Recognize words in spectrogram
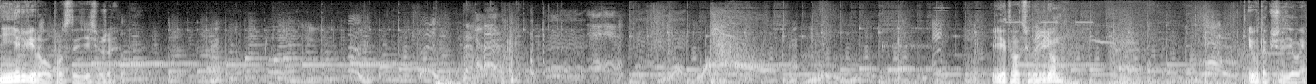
Не нервировал просто здесь уже. И этого отсюда берем. И вот так еще сделаем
